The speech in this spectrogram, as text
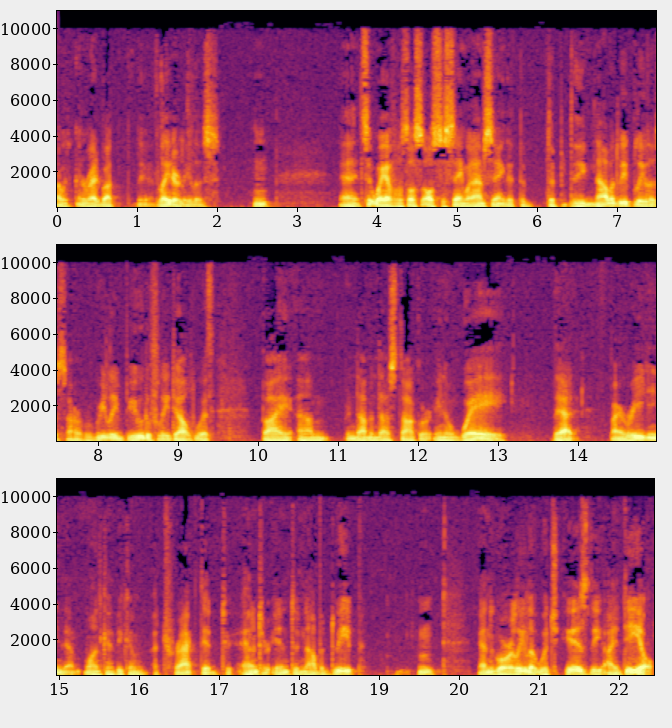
I was going to write about the later leelas. Hmm? It's a way of also, also saying what I'm saying that the the, the Navadvip leelas are really beautifully dealt with by um, Vrindavan Das Thakur in a way that by reading them, one can become attracted to enter into Navadvip hmm, and Gaura which is the ideal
